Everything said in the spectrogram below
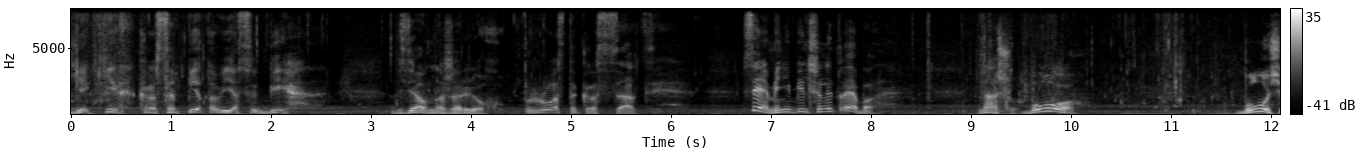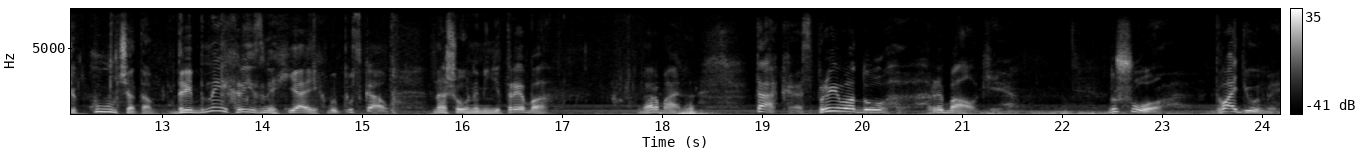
Яких красопетов я собі взяв на жарьоху. Просто красавці. Все, мені більше не треба. Нашу було. Було ще куча там дрібних різних, я їх випускав. На що вони мені треба? Нормально. Так, з приводу рибалки. Ну що, два дюйми.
